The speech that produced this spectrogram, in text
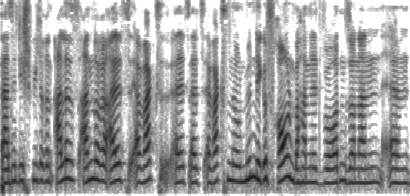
da sind die Spielerinnen alles andere als, erwachs als, als erwachsene und mündige Frauen behandelt worden, sondern ähm,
